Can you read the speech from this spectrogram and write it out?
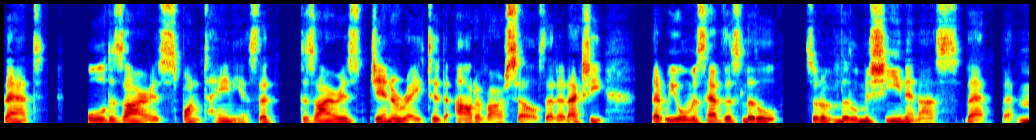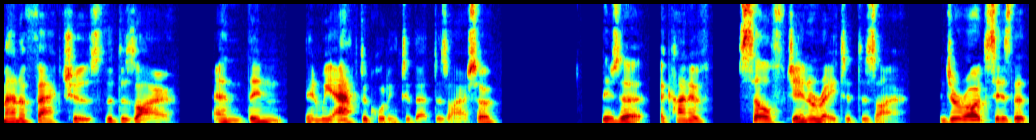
that all desire is spontaneous, that desire is generated out of ourselves, that it actually, that we almost have this little sort of little machine in us that, that manufactures the desire and then then we act according to that desire. So there's a, a kind of self generated desire. And Girard says that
